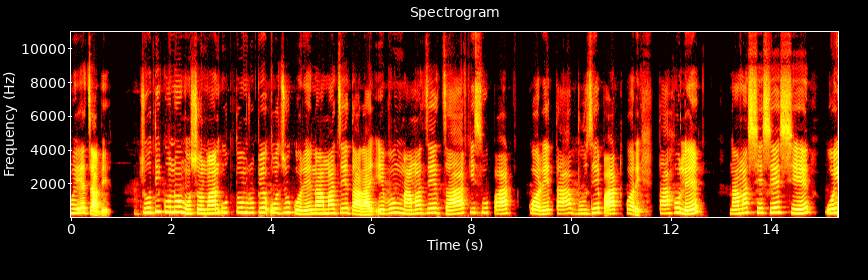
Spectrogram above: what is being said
হয়ে যাবে। যদি কোনো মুসলমান উত্তম রূপে অজু করে নামাজে দাঁড়ায় এবং নামাজে যা কিছু পাঠ করে, তা বুঝে পাঠ করে। তাহলে নামাজ শেষে সে ওই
